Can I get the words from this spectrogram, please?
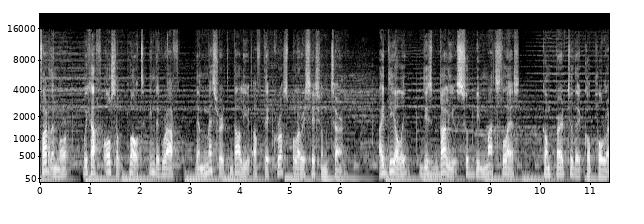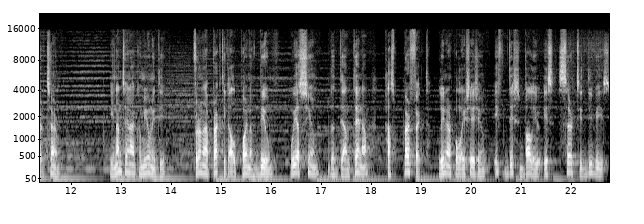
Furthermore, we have also plotted in the graph the measured value of the cross-polarization term. Ideally, this value should be much less compared to the copolar term. In antenna community, from a practical point of view, we assume that the antenna has perfect linear polarization if this value is 30 dB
